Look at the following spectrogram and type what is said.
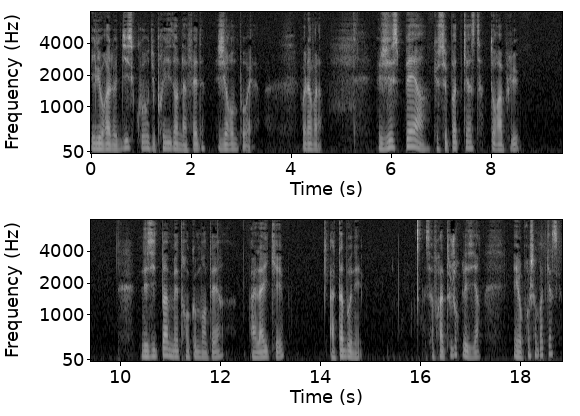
il y aura le discours du président de la Fed, Jérôme Powell. Voilà, voilà. J'espère que ce podcast t'aura plu. N'hésite pas à mettre en commentaire, à liker, à t'abonner. Ça fera toujours plaisir. Et au prochain podcast.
